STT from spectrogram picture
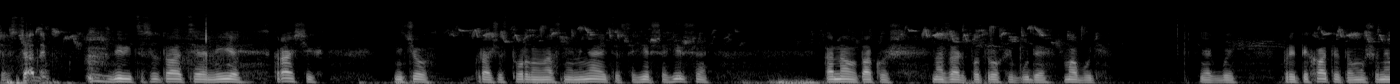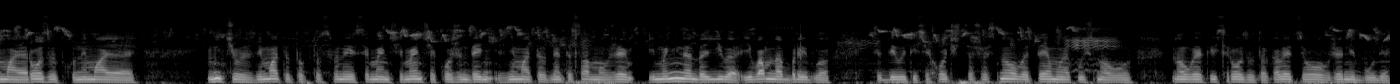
Зараз сядемо. Дивіться, ситуація не є з кращих. Нічого в кращу сторону у нас не міняється, все гірше гірше. Канал також, на жаль, потрохи буде, мабуть, якби притихати, тому що немає розвитку, немає нічого знімати. Тобто свини все менше і менше. Кожен день знімати одне те саме вже і мені надоїло, і вам набридло це дивитися. Хочеться щось нове, тему якусь нову, новий якийсь розвиток, але цього вже не буде.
